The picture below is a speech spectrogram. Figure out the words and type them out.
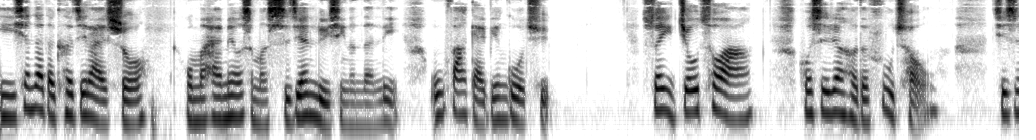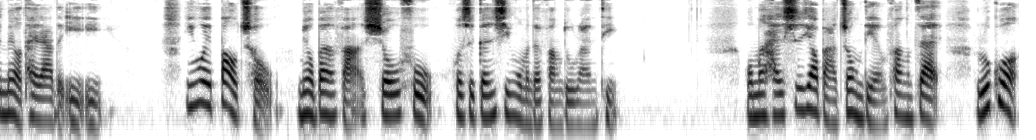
以现在的科技来说，我们还没有什么时间旅行的能力，无法改变过去，所以纠错啊，或是任何的复仇，其实没有太大的意义，因为报仇没有办法修复或是更新我们的防毒软体。我们还是要把重点放在，如果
